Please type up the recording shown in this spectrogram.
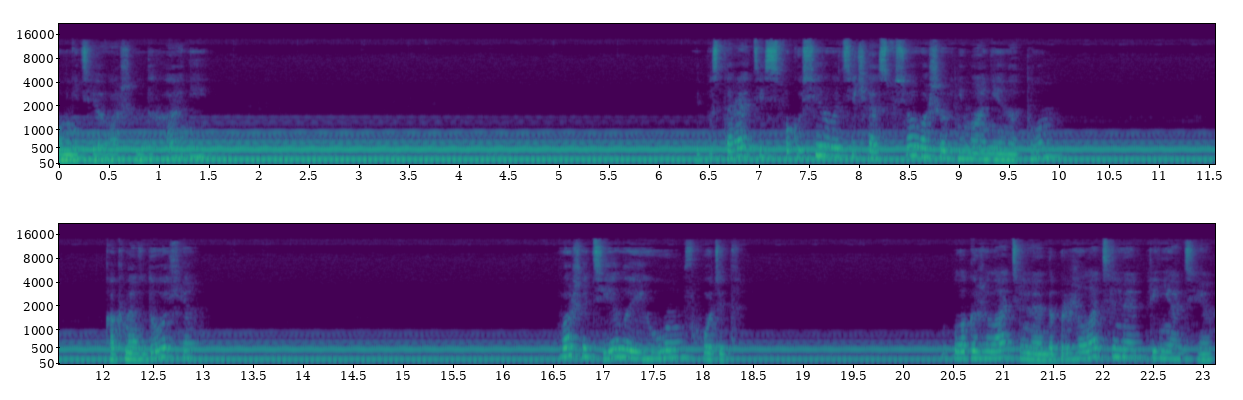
Вспомните о вашем дыхании. И постарайтесь сфокусировать сейчас все ваше внимание на том, как на вдохе ваше тело и ум входит в благожелательное, доброжелательное принятие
